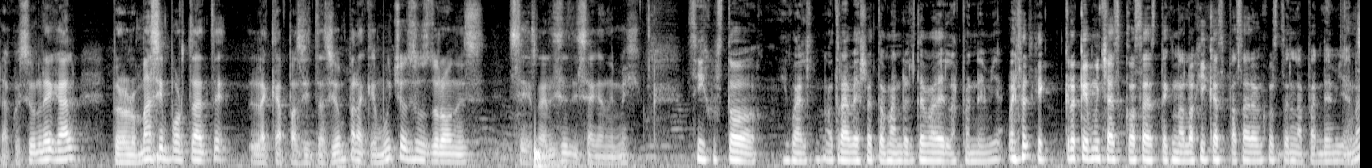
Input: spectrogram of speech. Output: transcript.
la cuestión legal, pero lo más importante, la capacitación para que muchos de esos drones se realicen y se hagan en México. Sí, justo igual, otra vez retomando el tema de la pandemia. Bueno, es que creo que muchas cosas tecnológicas pasaron justo en la pandemia, ¿no?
